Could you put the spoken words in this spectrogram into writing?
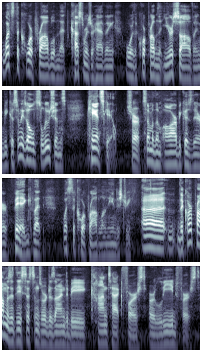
What's the core problem that customers are having or the core problem that you're solving? Because some of these old solutions can't scale. Sure. Some of them are because they're big, but What's the core problem in the industry? Uh, the core problem is that these systems were designed to be contact first or lead first.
